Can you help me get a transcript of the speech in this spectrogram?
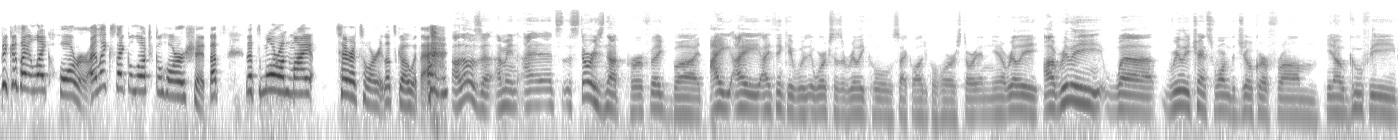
because I like horror. I like psychological horror shit. That's that's more on my territory. Let's go with that. Oh, that was a. I mean, I, it's the story's not perfect, but I, I, I think it was it works as a really cool psychological horror story, and you know, really, uh, really, uh, really transformed the Joker from you know goofy,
